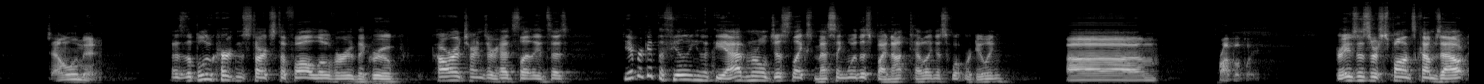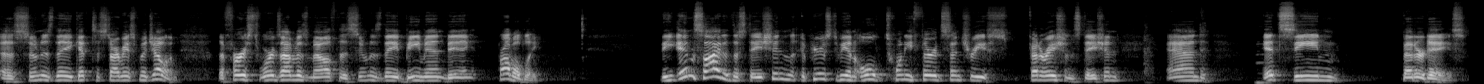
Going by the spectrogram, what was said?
settle him in. As the blue curtain starts to fall over the group, Kara turns her head slightly and says, Do you ever get the feeling that the Admiral just likes messing with us by not telling us what we're doing? Um, probably. Graves' response comes out as soon as they get to Starbase Magellan. The first words out of his mouth as soon as they beam in being, probably. The inside of the station appears to be an old 23rd century Federation station, and it's seen better days.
